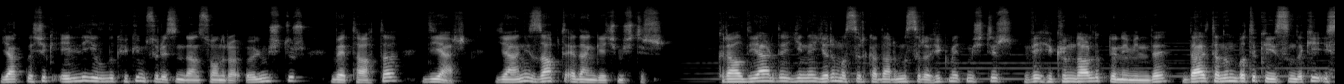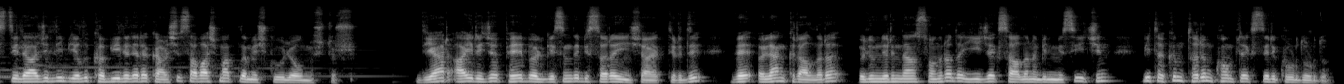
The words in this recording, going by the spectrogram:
yaklaşık 50 yıllık hüküm süresinden sonra ölmüştür ve tahta diğer yani zapt eden geçmiştir. Kral Diğer de yine yarım asır kadar Mısır'a hükmetmiştir ve hükümdarlık döneminde Delta'nın batı kıyısındaki istilacı Libyalı kabilelere karşı savaşmakla meşgul olmuştur. Diğer ayrıca P bölgesinde bir saray inşa ettirdi ve ölen krallara ölümlerinden sonra da yiyecek sağlanabilmesi için bir takım tarım kompleksleri kurdurdu.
